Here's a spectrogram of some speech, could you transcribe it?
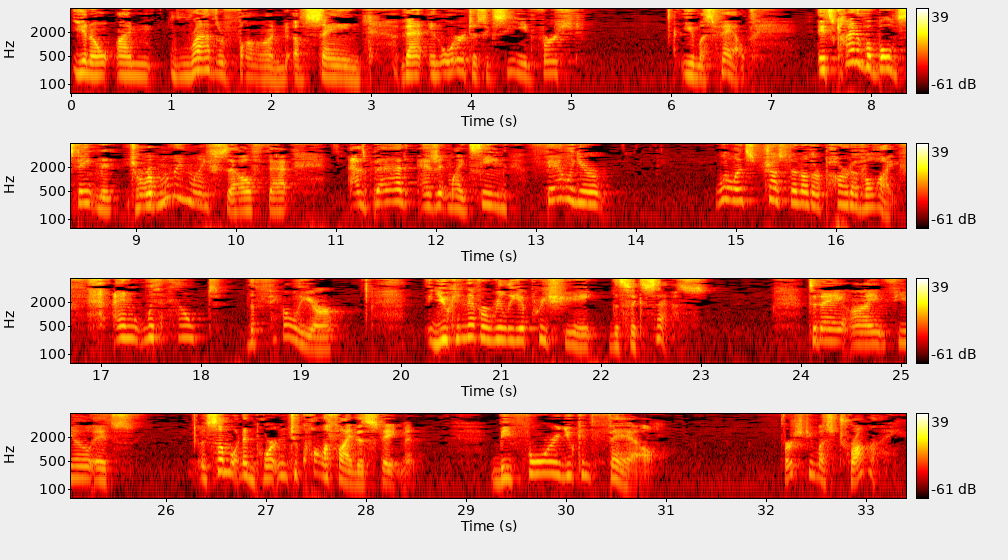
You know, I'm rather fond of saying that in order to succeed, first you must fail. It's kind of a bold statement to remind myself that, as bad as it might seem, failure, well, it's just another part of life. And without the failure, you can never really appreciate the success. Today, I feel it's somewhat important to qualify this statement. Before you can fail, first you must try.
